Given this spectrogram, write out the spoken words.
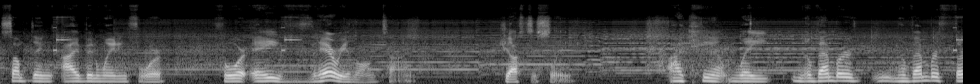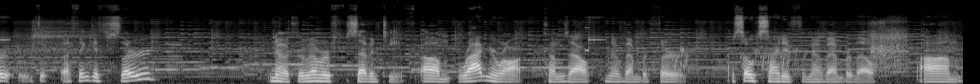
something I've been waiting for for a very long time. Justice League. I can't wait. November November 3rd I think it's 3rd? No, it's November 17th. Um, Ragnarok comes out November 3rd. I'm so excited for November though. Um,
